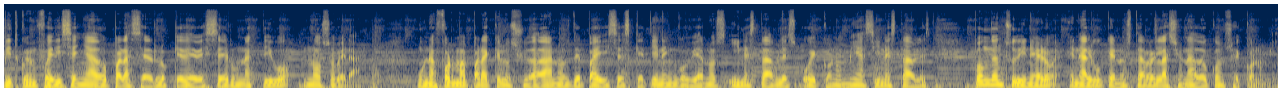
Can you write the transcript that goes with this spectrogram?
Bitcoin fue diseñado para ser lo que debe ser un activo no soberano, una forma para que los ciudadanos de países que tienen gobiernos inestables o economías inestables pongan su dinero en algo que no está relacionado con su economía.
